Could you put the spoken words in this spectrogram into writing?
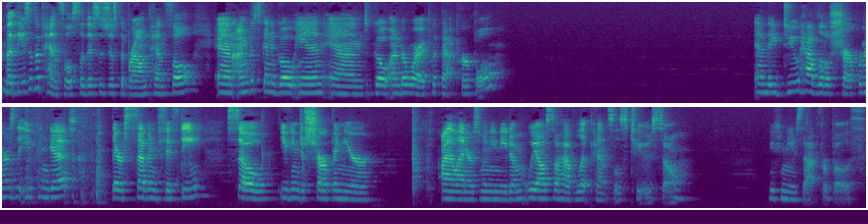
But these are the pencils. So this is just the brown pencil. And I'm just to go in and go under where I put that purple. And they do have little sharpeners that you can get. They're 750 So you can just sharpen your eyeliners when you need them. We also have lip pencils too, so you can use that for both.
